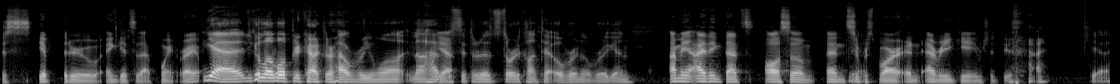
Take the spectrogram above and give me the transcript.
just skip through and get to that point, right? Yeah, you can level up your character however you want, not have Yeah. to sit through the story content over and over again. I mean, I think that's awesome and super smart, and every game should do that. Yeah.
